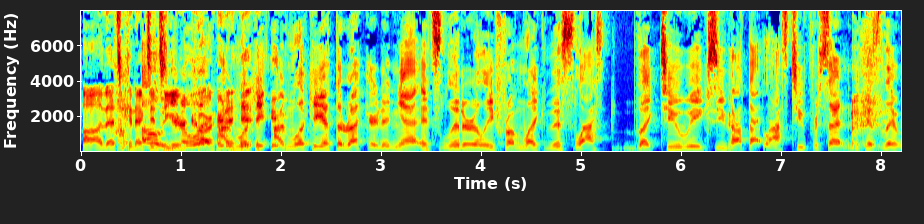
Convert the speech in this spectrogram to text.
uh, that's connected Oh, to you your card. I'm looking. I'm looking at the record, and yeah, it's literally from like this last like two weeks. You got that last two percent because they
